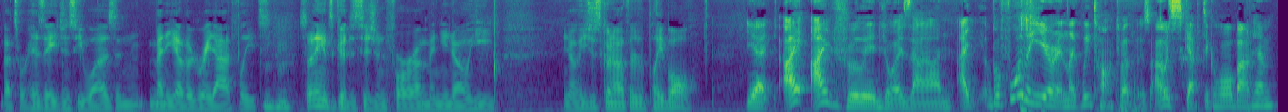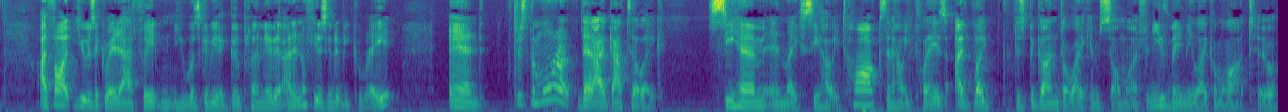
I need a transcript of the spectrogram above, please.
that's where his agency was, and many other great athletes. Mm-hmm. So I think it's a good decision for him. And you know, he, you know, he's just going out there to play ball. Yeah, I, I truly enjoy Zion. I before the year, and like we talked about this, I was skeptical about him. I thought he was a great athlete and he was gonna be a good player. Maybe I didn't know if he was gonna be great. And just the more that I got to like see him and like see how he talks and how he plays, I've like just begun to like him so much. And you've made me like him a lot too.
